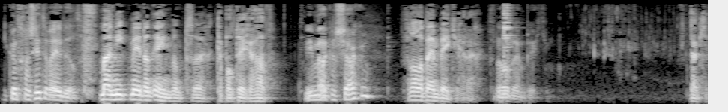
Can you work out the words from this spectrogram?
Je kunt gaan zitten waar je wilt. Maar niet meer dan één, want eh, ik heb al thee gehad. Wil je melk en suiker? Van allebei een beetje graag. Van allebei een beetje. Dank je.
